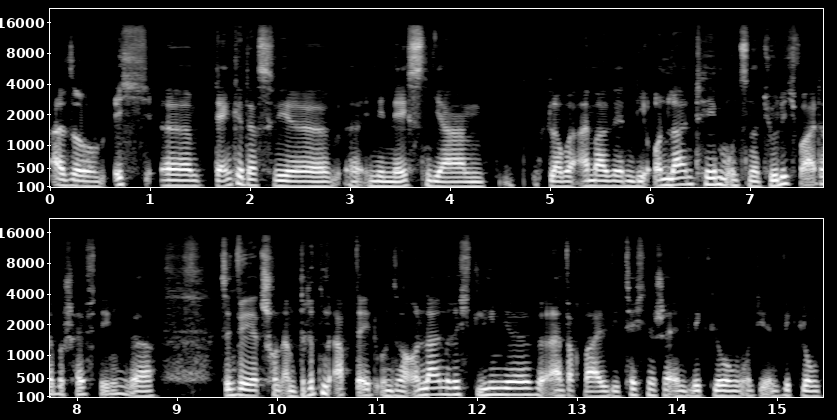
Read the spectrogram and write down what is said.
also ich äh, denke, dass wir äh, in den nächsten Jahren, ich glaube, einmal werden die Online-Themen uns natürlich weiter beschäftigen. Da sind wir jetzt schon am dritten Update unserer Online-Richtlinie, einfach weil die technische Entwicklung und die Entwicklung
